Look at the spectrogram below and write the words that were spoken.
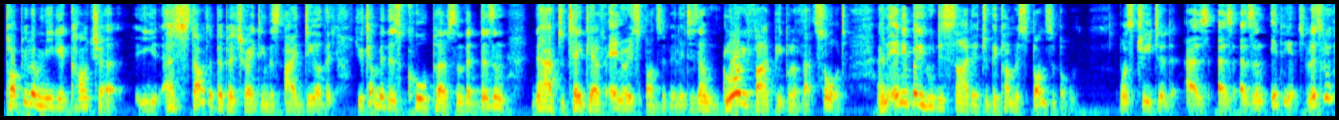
popular media culture has started perpetuating this idea that you can be this cool person that doesn't have to take care of any responsibilities and glorify people of that sort. And anybody who decided to become responsible was treated as as as an idiot. Let's look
